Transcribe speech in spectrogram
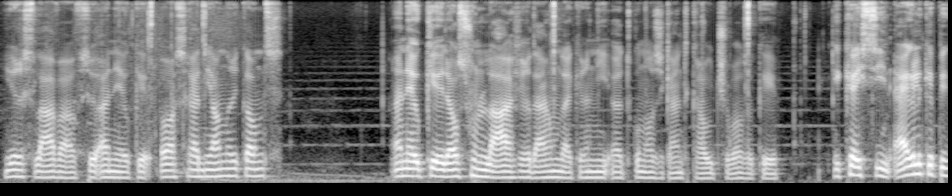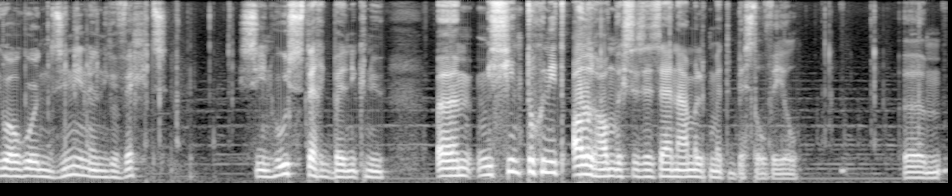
Hier is lava of zo. Ah nee, oké. Oh, was er aan die andere kant? Ah nee, oké. dat was gewoon lager. Daarom dat ik er niet uit kon als ik aan het crouchen was. Oké. Ik ga eens zien. Eigenlijk heb ik wel gewoon zin in een gevecht. Zien, hoe sterk ben ik nu? Um, misschien toch niet het allerhandigste. Ze zijn namelijk met best wel veel. Um,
